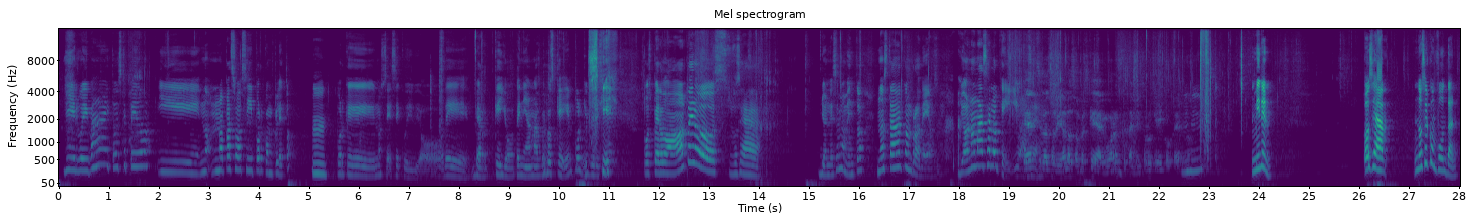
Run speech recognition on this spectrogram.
Y el güey va y todo este pedo y no, no pasó así por completo Mm. porque, no sé, se cuidó de ver que yo tenía más huevos que él porque, pues, es Sí. que, pues, perdón, pero, o sea, yo en ese momento no estaba con rodeos, güey. Yo nomás a lo que iba, o sea. Se los olvida a los hombres que hay morras que también solo quieren coger, ¿no? Miren. O sea, no se confundan.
